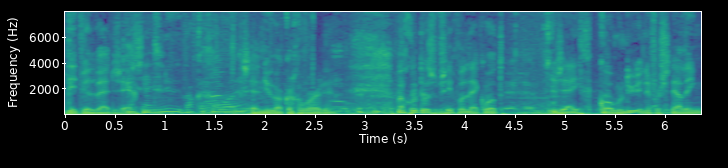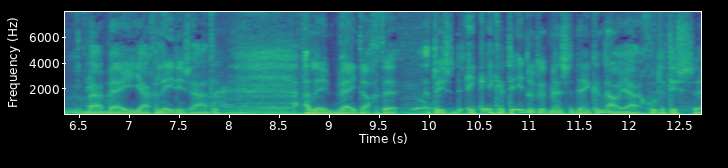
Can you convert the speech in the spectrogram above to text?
dit willen wij dus echt zijn niet. nu wakker geworden. Ze zijn nu wakker geworden. Maar goed, dat is op zich wel lekker. Want zij komen nu in een versnelling waar wij een jaar geleden in zaten. Alleen wij dachten, het is, ik, ik heb de indruk dat mensen denken, nou ja, goed, het is, eh,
